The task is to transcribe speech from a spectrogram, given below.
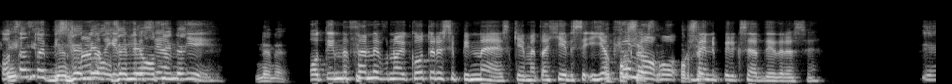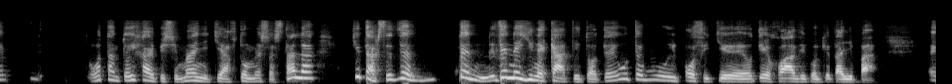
Όταν το ε, επισημάνατε για την Χρυσή Αυγή, ναι, ναι. Ότι είναι, θα είναι ευνοϊκότερες οι ποινές και η μεταχείριση. Για ε, ποιο λόγο δεν υπήρξε αντίδραση; Ε, όταν το είχα επισημάνει και αυτό μέσα στα άλλα, κοιτάξτε, δεν, δεν, δεν έγινε κάτι τότε, ούτε μου υπόθηκε ότι έχω άδικο κτλ. Ε,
